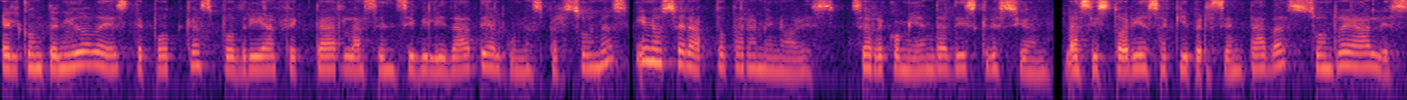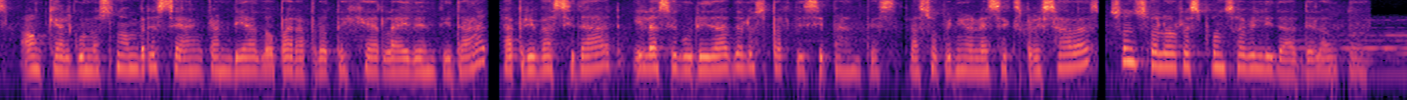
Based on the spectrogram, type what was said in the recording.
El contenido de este podcast podría afectar la sensibilidad de algunas personas y no ser apto para menores. Se recomienda discreción. Las historias aquí presentadas son reales, aunque algunos nombres se han cambiado para proteger la identidad, la privacidad y la seguridad de los participantes. Las opiniones expresadas son solo responsabilidad del autor.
